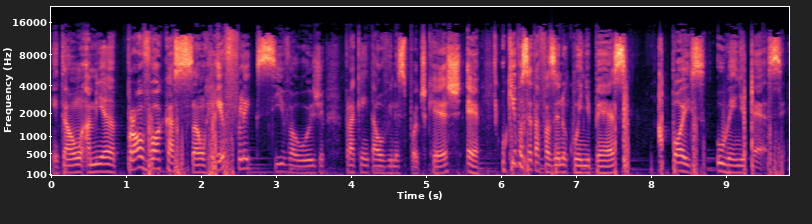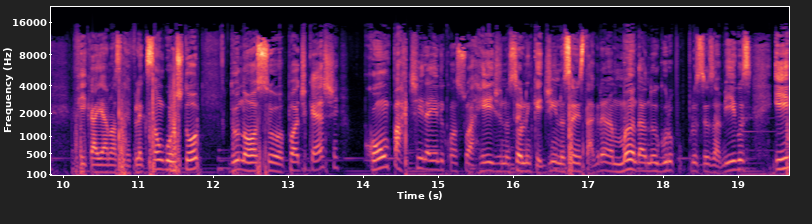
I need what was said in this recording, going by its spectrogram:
Então, a minha provocação reflexiva hoje para quem está ouvindo esse podcast é: o que você está fazendo com o NPS após o NPS? Fica aí a nossa reflexão. Gostou do nosso podcast? Compartilha ele com a sua rede, no seu LinkedIn, no seu Instagram, manda no grupo para os seus amigos e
